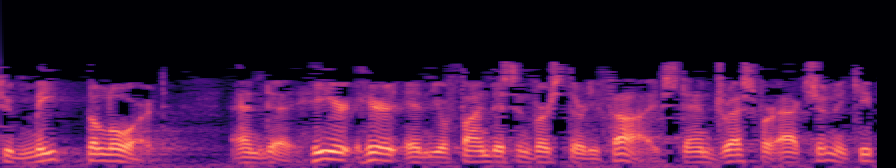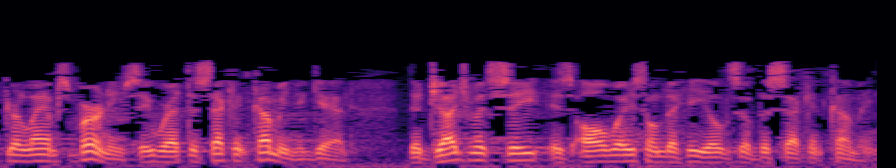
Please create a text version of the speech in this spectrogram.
to meet the Lord. And uh, here, here, and you'll find this in verse 35. Stand dressed for action and keep your lamps burning. See, we're at the second coming again. The judgment seat is always on the heels of the second coming.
